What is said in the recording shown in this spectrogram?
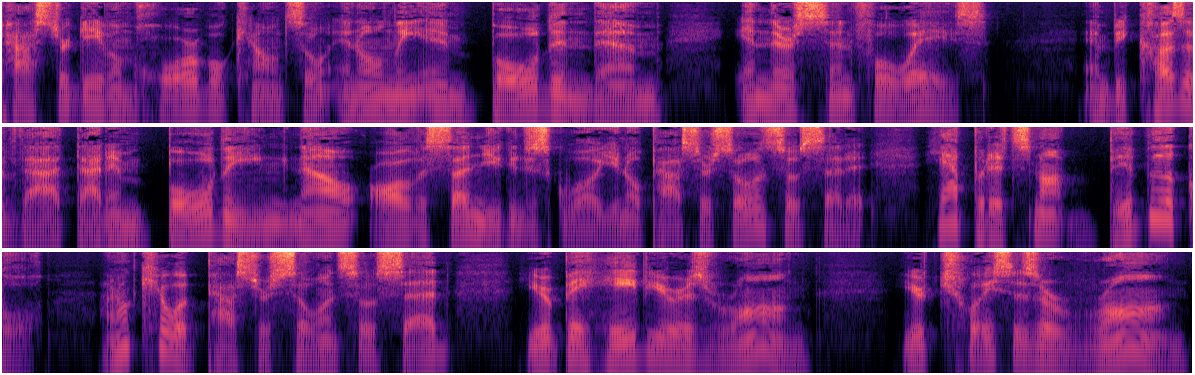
pastor gave them horrible counsel and only emboldened them in their sinful ways. And because of that, that emboldening, now all of a sudden you can just go, well, you know, Pastor so and so said it. Yeah, but it's not biblical. I don't care what Pastor so and so said. Your behavior is wrong. Your choices are wrong.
